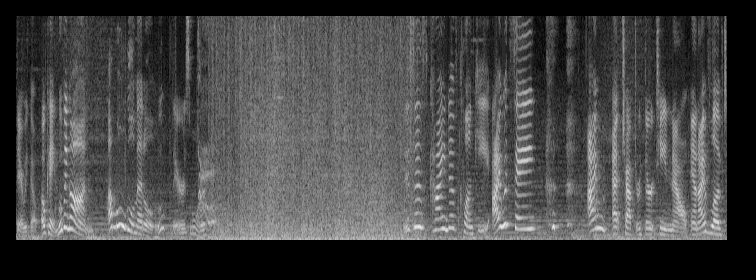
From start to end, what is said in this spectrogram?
There we go. Okay, moving on. A Moogle medal. Oop, there's more. This is kind of clunky. I would say I'm at chapter 13 now, and I've loved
